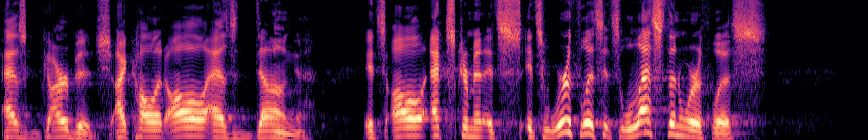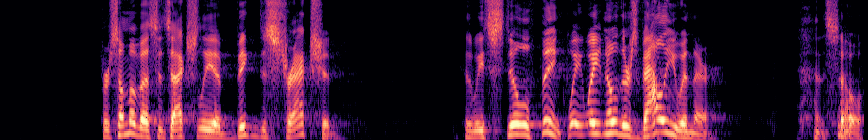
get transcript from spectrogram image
as garbage. I call it all as dung. It's all excrement. It's, it's worthless. It's less than worthless. For some of us, it's actually a big distraction because we still think, wait, wait, no, there's value in there. so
